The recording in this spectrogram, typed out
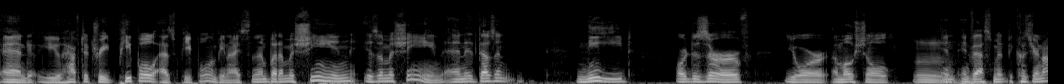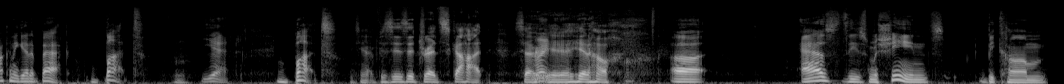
And you have to treat people as people and be nice to them, but a machine is a machine and it doesn't need or deserve your emotional mm. in- investment because you're not going to get it back. But, Yet. but, Yeah, this is a Dred Scott. So Right. you you know, uh, as these machines become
